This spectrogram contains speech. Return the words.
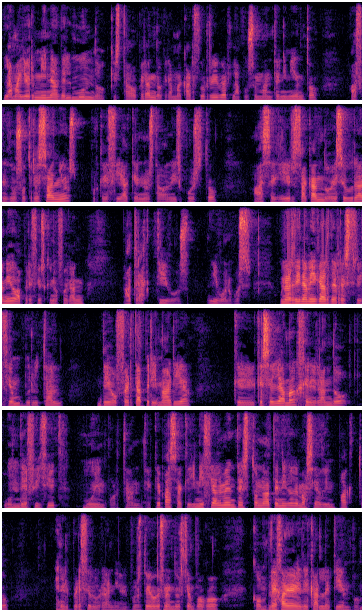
la mayor mina del mundo que estaba operando, que era MacArthur River, la puso en mantenimiento hace dos o tres años porque decía que no estaba dispuesto a seguir sacando ese uranio a precios que no fueran atractivos. Y bueno, pues unas dinámicas de restricción brutal de oferta primaria que, se llama generando un déficit muy importante. ¿Qué pasa? Que inicialmente esto no ha tenido demasiado impacto en el precio del uranio. Pues digo que es una industria un poco compleja de dedicarle tiempo.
